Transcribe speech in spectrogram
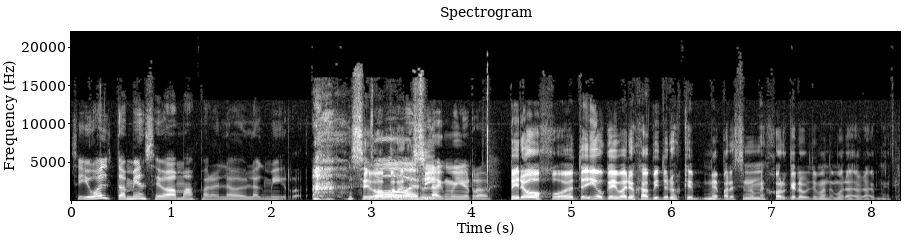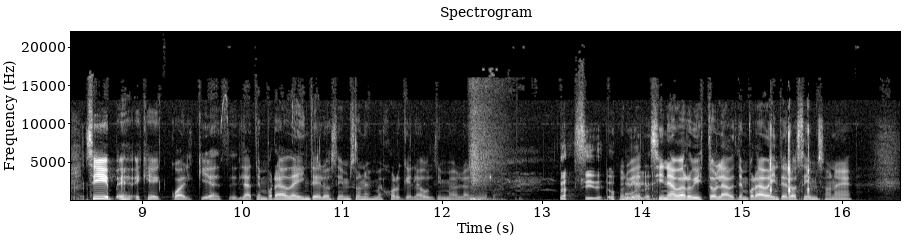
Sí, igual también se va más para el lado de Black Mirror. Se va para es sí. Black Mirror. Pero ojo, eh, te digo que hay varios capítulos que me parecieron mejor que la última temporada de Black Mirror. eh. Sí, es, es que cualquier, la temporada 20 de Los Simpsons es mejor que la última de Black Mirror. Así de Olvídate, sin haber visto la temporada 20 de Los Simpsons, ¿eh?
